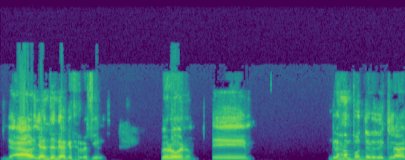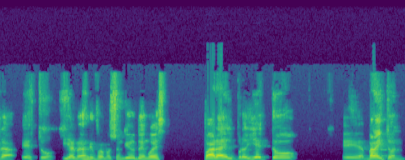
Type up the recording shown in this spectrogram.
ya, ya entendí a qué te refieres. Pero bueno, eh, Graham Potter declara esto, y al menos la información que yo tengo es, para el proyecto eh, Brighton,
